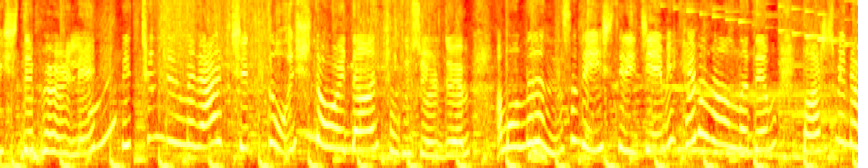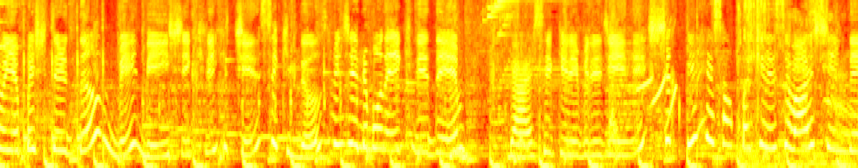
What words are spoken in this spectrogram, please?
işte böyle. Ve tüm düğmeler çıktı işte oradan. Çok üzüldüm. Ama onları nasıl değiştireceğimi hemen anladım. Marshmallow yapıştırdım ve değişiklik için Skittles ve jelibon ekledim. Derse girebileceğiniz şık bir hesap makinesi var şimdi.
